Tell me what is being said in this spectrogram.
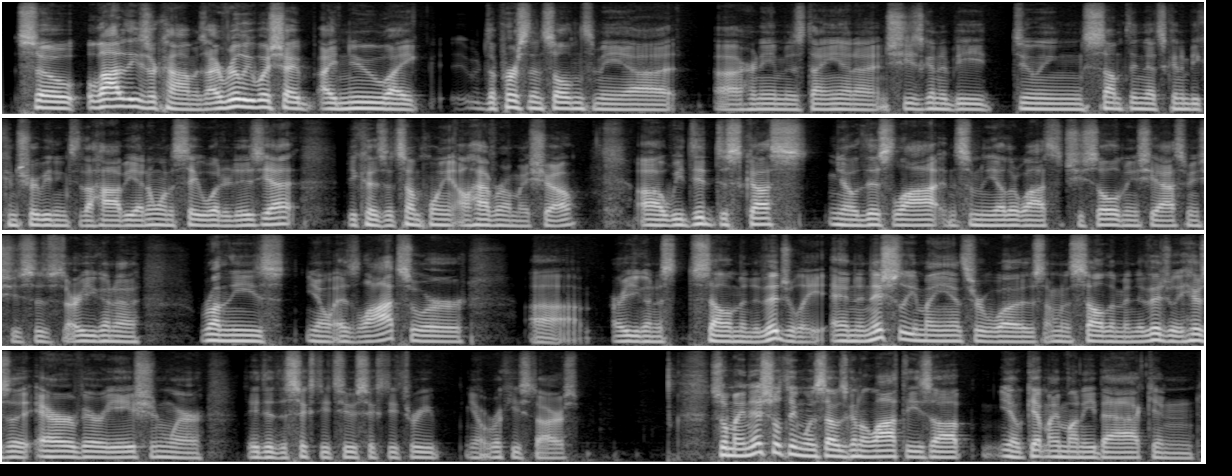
So a lot of these are commons. I really wish I I knew like the person that sold them to me. Uh, uh, her name is Diana, and she's going to be doing something that's going to be contributing to the hobby. I don't want to say what it is yet because at some point I'll have her on my show. Uh, we did discuss you know this lot and some of the other lots that she sold me. She asked me, she says, "Are you gonna run these you know as lots or uh, are you going to sell them individually?" And initially, my answer was, "I'm going to sell them individually." Here's an error variation where they did the 62, 63 you know rookie stars. So my initial thing was I was going to lot these up, you know, get my money back and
